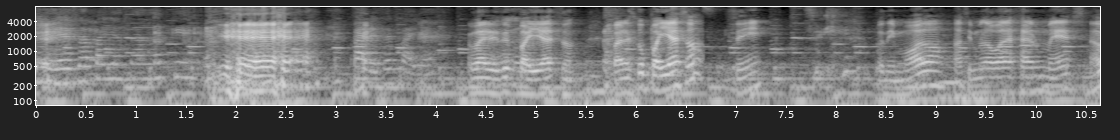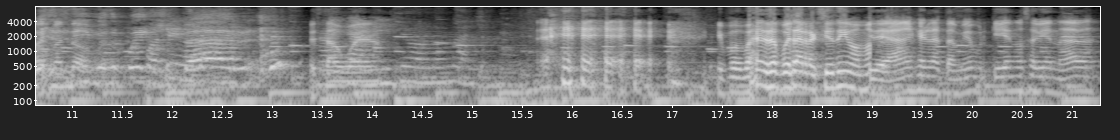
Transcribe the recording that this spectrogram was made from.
¿Y esa payasada qué? Parece payaso. Parece payaso. ¿Parezco payaso? Sí. Sí. Pues ni modo, así me lo voy a dejar un mes. A ver cuánto. Sí, no se puede Pues quitar. Está Ay, bueno. yo, no y pues bueno, esa fue la reacción de mi mamá y de Ángela también, porque ella no sabía nada.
